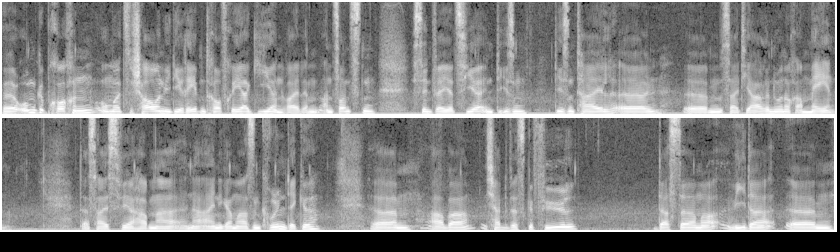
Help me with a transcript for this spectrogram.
äh, äh, umgebrochen, um mal zu schauen, wie die Reben darauf reagieren. Weil ähm, ansonsten sind wir jetzt hier in diesem, diesem Teil äh, ähm, seit Jahren nur noch am Mähen. Das heißt, wir haben eine, eine einigermaßen Gründecke. Ähm, aber ich hatte das Gefühl, dass da mal wieder ähm,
